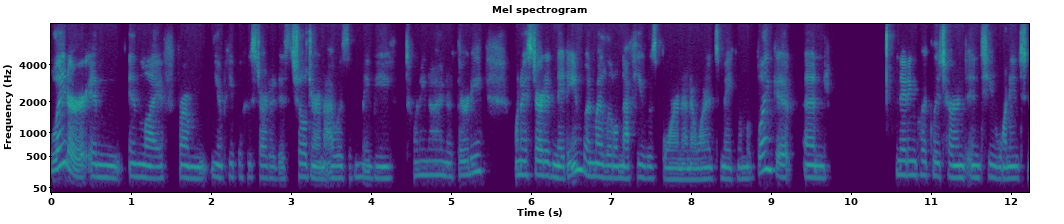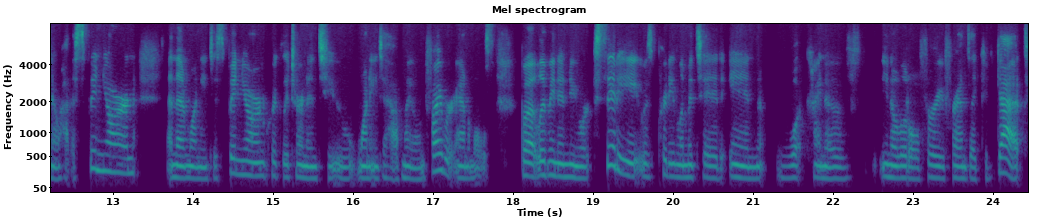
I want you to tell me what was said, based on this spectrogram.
later in in life from you know people who started as children. I was maybe 29 or 30 when I started knitting when my little nephew was born and I wanted to make him a blanket and knitting quickly turned into wanting to know how to spin yarn and then wanting to spin yarn quickly turned into wanting to have my own fiber animals but living in new york city it was pretty limited in what kind of you know, little furry friends I could get.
